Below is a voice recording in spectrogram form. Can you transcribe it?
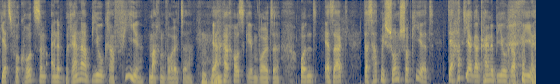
jetzt vor kurzem eine Brenner-Biografie machen wollte, Mhm. ja, herausgeben wollte. Und er sagt, das hat mich schon schockiert. Der hat ja gar keine Biografie.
